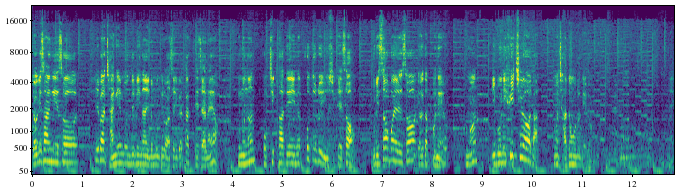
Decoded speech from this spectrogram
여기 상에서 일반 장애인분들이나 이런 분들이 와서 이거 딱 되잖아요. 그러면은 복지카드에 있는 코드를 인식해서 우리 서버에서 여기다 보내요. 그러면 이분이 휠체어다. 그러면 자동으로 내려옵니다. 네.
